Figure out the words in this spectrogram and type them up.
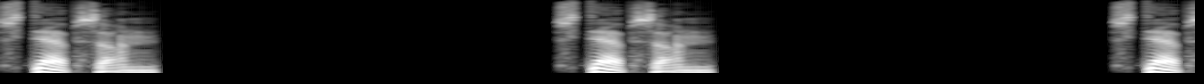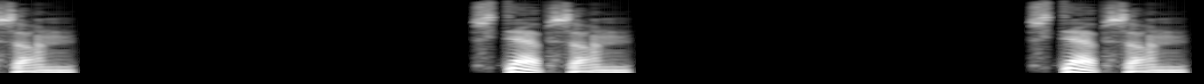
stepson stepson stepson stepson stepson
